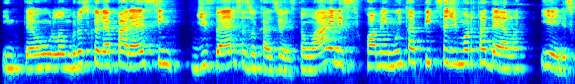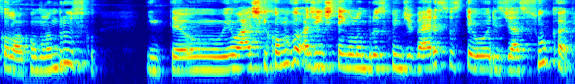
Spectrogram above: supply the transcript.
Então, o lambrusco ele aparece em diversas ocasiões. Então, lá eles comem muita pizza de mortadela e eles colocam o lambrusco. Então, eu acho que como a gente tem o lambrusco em diversos teores de açúcar,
